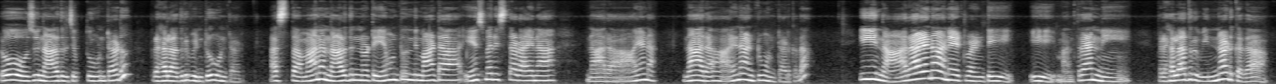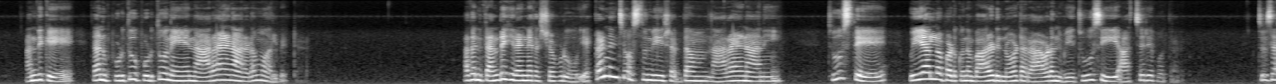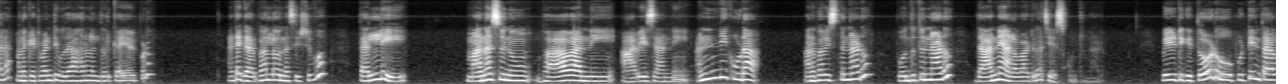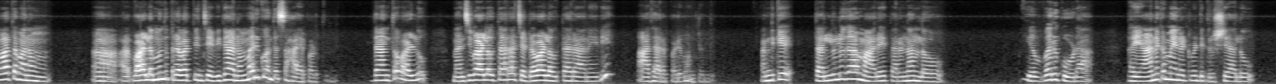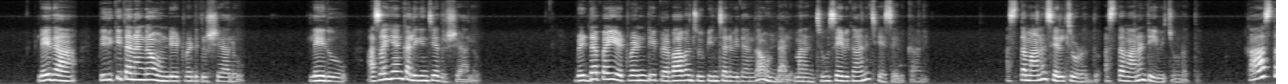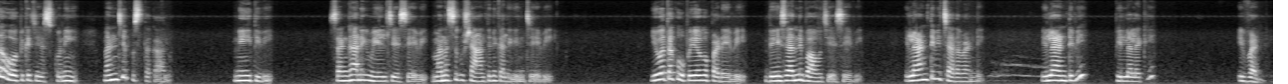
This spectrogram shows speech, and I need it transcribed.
రోజు నారదుడు చెప్తూ ఉంటాడు ప్రహ్లాదుడు వింటూ ఉంటాడు. అస్తమాన నారదుని నోట ఏముంటుంది మాట? ఏం స్మరిస్తాడు ఆయన? నారాయణ నారాయణ అంటూ ఉంటాడు కదా? ఈ నారాయణ అనేటువంటి ఈ మంత్రాన్ని ప్రహ్లాదుడు విన్నాడు కదా అందుకే తను పుడుతూ పుడుతూనే నారాయణ అనడం మొదలుపెట్టాడు. అతని తండ్రి హిరణ్య కష్టపుడు ఎక్కడి నుంచి వస్తుంది ఈ శబ్దం నారాయణ అని? చూస్తే ఉయ్యాల్లో పడుకున్న బాలుడి నోట రావడం చూసి ఆశ్చర్యపోతాడు. చూసారా? మనకు ఎటువంటి ఉదాహరణలు దొరికాయో ఇప్పుడు? అంటే గర్భంలో ఉన్న శిశువు తల్లి మనసును భావాన్ని ఆవేశాన్ని అన్నీ కూడా అనుభవిస్తున్నాడు పొందుతున్నాడు దాన్నే అలవాటుగా చేసుకుంటున్నాడు. వీటికి తోడు పుట్టిన తర్వాత మనం వాళ్ళ ముందు ప్రవర్తించే విధానం మరికొంత సహాయపడుతుంది. దాంతో వాళ్ళు మంచివాళ్ళు అవుతారా చెడ్డవాళ్ళు అవుతారా అనేది ఆధారపడి ఉంటుంది. అందుకే తల్లులుగా మారే తరుణంలో ఎవ్వరు కూడా భయానకమైనటువంటి దృశ్యాలు లేదా పిరికితనంగా ఉండేటువంటి దృశ్యాలు లేదు అసహ్యం కలిగించే దృశ్యాలు. బిడ్డపై ఎటువంటి ప్రభావం చూపించని విధంగా ఉండాలి. మనం చూసేవి కానీ చేసేవి కానీ. అస్తమానం సెల్ చూడొద్దు అస్తమానం టీవీ చూడొద్దు. కాస్త ఓపిక చేసుకుని మంచి పుస్తకాలు నీతివి సంఘానికి మేలు చేసేవి మనసుకు శాంతిని కలిగించేవి యువతకు ఉపయోగపడేవి దేశాన్ని బాగు చేసేవి. ఇలాంటివి చదవండి. ఇలాంటివి పిల్లలకి ఇవ్వండి.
